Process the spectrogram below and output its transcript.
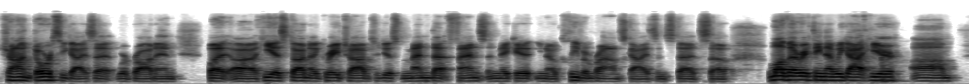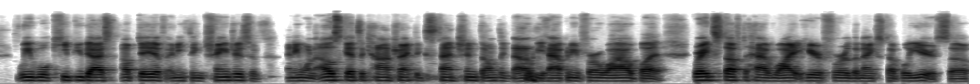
John Dorsey guys that were brought in, but uh, he has done a great job to just mend that fence and make it, you know, Cleveland Browns guys instead. So love everything that we got here. Um, we will keep you guys updated if anything changes. If anyone else gets a contract extension, don't think that'll be happening for a while, but great stuff to have Wyatt here for the next couple years. So,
